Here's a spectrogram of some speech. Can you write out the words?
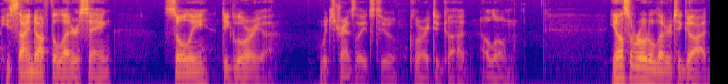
He signed off the letter saying, Soli Deo Gloria, which translates to glory to God alone. He also wrote a letter to God.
